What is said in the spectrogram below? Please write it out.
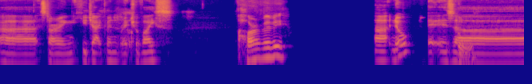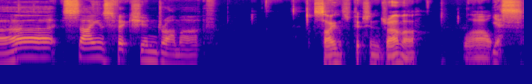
uh, starring Hugh Jackman, Rachel Weisz. A horror movie? Uh, no, it is science fiction drama. Science fiction drama. Wow. Yes,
